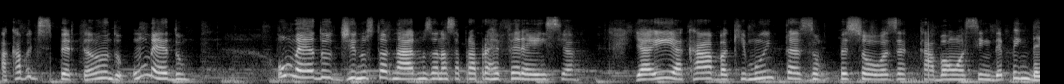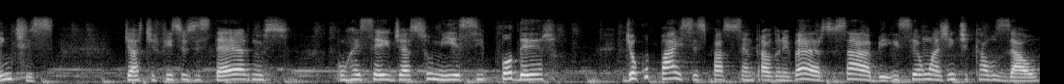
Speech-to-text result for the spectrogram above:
acaba despertando um medo. O medo de nos tornarmos a nossa própria referência. E aí acaba que muitas pessoas acabam assim dependentes de artifícios externos, com receio de assumir esse poder, de ocupar esse espaço central do universo, sabe? E ser um agente causal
